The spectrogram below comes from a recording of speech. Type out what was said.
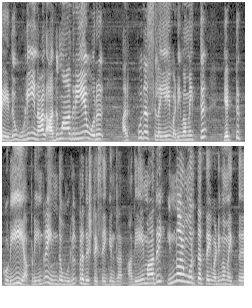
செய்து உளியினால் அது மாதிரியே ஒரு அற்புத சிலையை வடிவமைத்து எட்டுக்குடி அப்படின்ற இந்த ஊரில் பிரதிஷ்டை செய்கின்றார். அதே மாதிரி இன்னொரு மூர்த்தத்தை வடிவமைத்து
